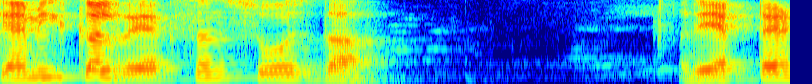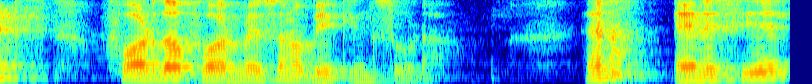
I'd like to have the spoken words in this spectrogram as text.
chemical reaction shows the reactants for the formation of baking soda है ना? N A C L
